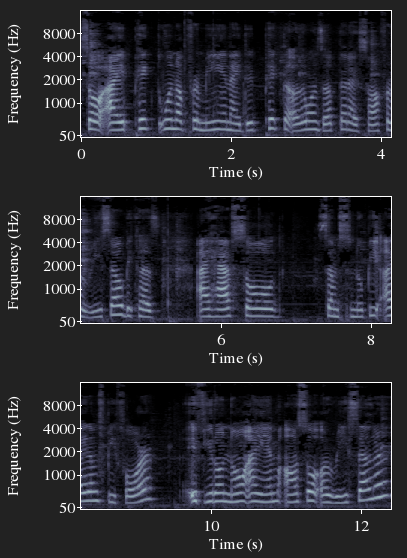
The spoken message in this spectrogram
so I picked one up for me and I did pick the other ones up that I saw for resale because I have sold some Snoopy items before if you don't know I am also a reseller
